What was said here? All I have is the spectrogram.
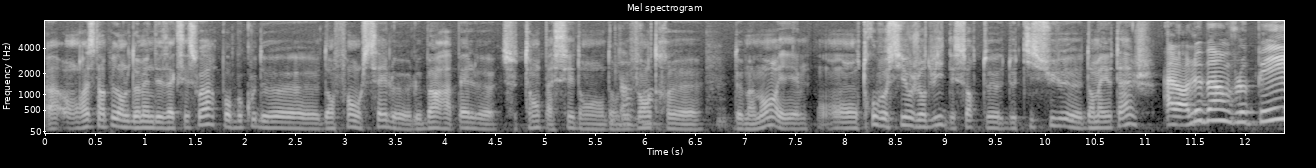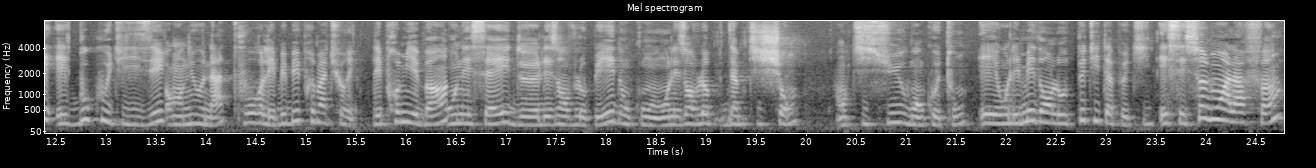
Ah, on reste un peu dans le domaine des accessoires. Pour beaucoup de- d'enfants, on le sait, le, le bain rappelle euh, ce temps passé dans, dans le ventre euh, de maman. Et on trouve aussi aujourd'hui des sortes de tissus euh, d'emmaillotage. Alors, le bain enveloppé est beaucoup utilisé en néonat pour les bébés prématurés. Les premiers bains, on essaye de les envelopper, donc on, on les enveloppe d'un petit champ. en tissu ou en coton, et on les met dans l'eau petit à petit. Et c'est seulement à la fin,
